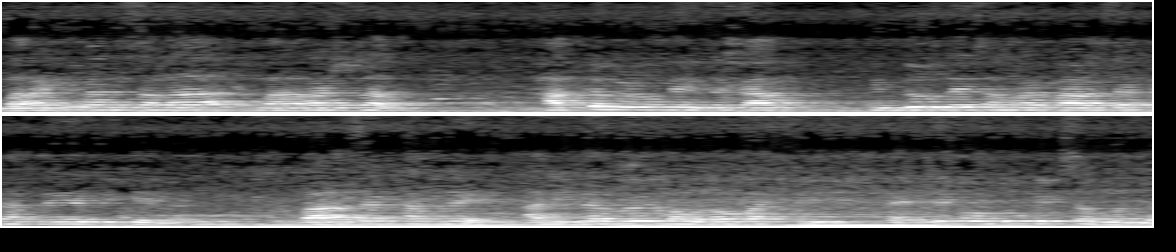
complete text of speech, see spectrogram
मराठी माणसाला महाराष्ट्रात हक्क मिळवून द्यायचं काम हिंदू हृदय सम्राट बाळासाहेब ठाकरे यांनी केलं. बाळासाहेब ठाकरे आणि कर्मवीर भाऊराव पाटील यांचे कौटुंबिक संबंध.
